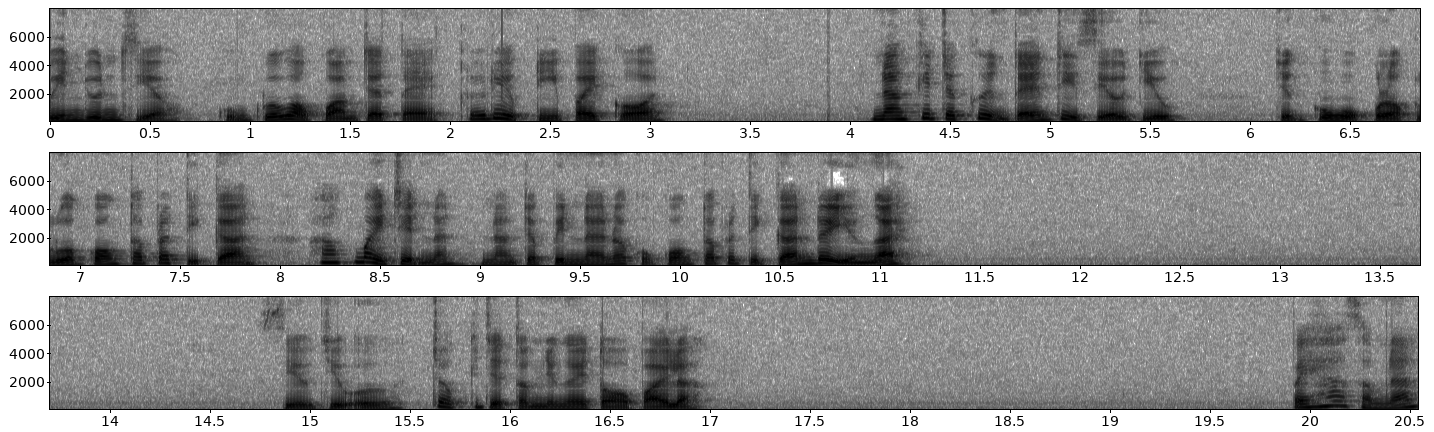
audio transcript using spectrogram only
วินยุนเสียวคงกลัวว่าความจะแตกแล้วรีบหนีไปก่อน นางคิดจะขึ้นแทนที่เสียวจิว จึงโกหกหลอกลวงกองทัพรัติการ หากไม่เช่นนั้น นางจะเป็นนายน้อยของกองทัพรัติการได้อย่างไงเสียวจิวเออเจ้าคิดจะทำยังไงต่อไปล่ะ ไปห้าสำนัก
